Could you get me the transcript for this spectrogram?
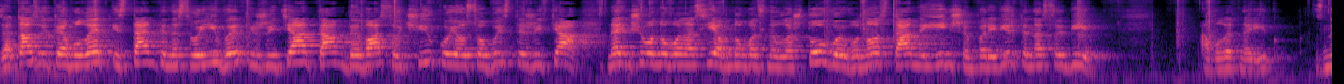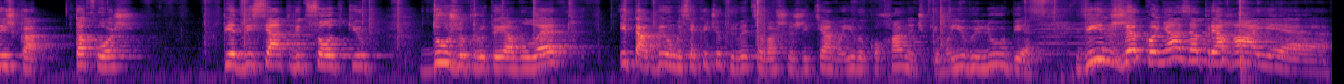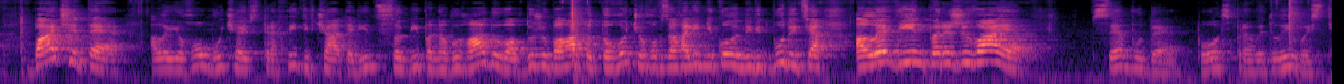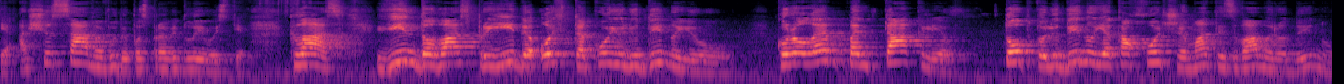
Заказуйте амулет і станьте на свої верхи життя там, де вас очікує особисте життя. Навіть якщо воно у вас є, воно вас не влаштовує, воно стане іншим. Перевірте на собі. Амулет на рік. Знижка також 50%. Дуже крутий амулет. І так, дивимося, який чок вірветься в ваше життя, мої ви коханочки, мої ви любі. Він же коня запрягає. Бачите? Але його мучають страхи, дівчата. Він собі понавигадував дуже багато того, чого взагалі ніколи не відбудеться. Але він переживає. Все буде по справедливості. А що саме буде по справедливості? Клас! Він до вас приїде ось такою людиною, королем Пентаклів, тобто людину, яка хоче мати з вами родину,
